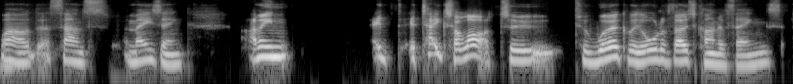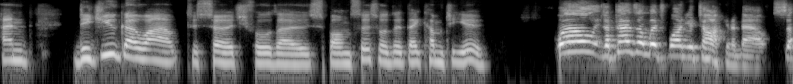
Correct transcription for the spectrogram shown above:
Wow, that sounds amazing. I mean, it, it takes a lot to to work with all of those kind of things. And did you go out to search for those sponsors or did they come to you? Well, it depends on which one you're talking about. So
